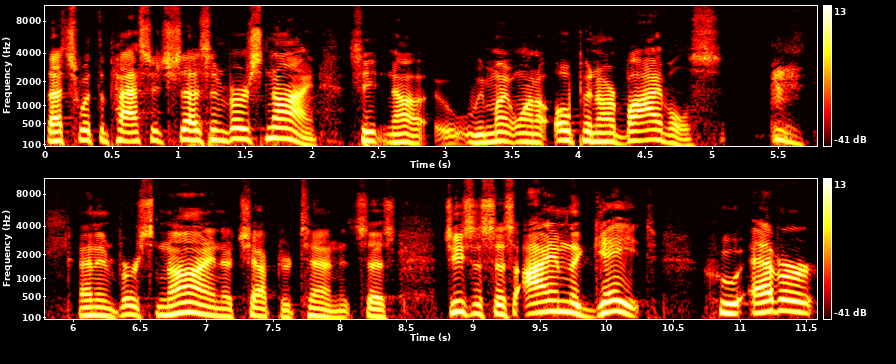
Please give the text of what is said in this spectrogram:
That's what the passage says in verse 9. See, now we might want to open our Bibles. and in verse 9 of chapter 10, it says, Jesus says, I am the gate. Whoever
